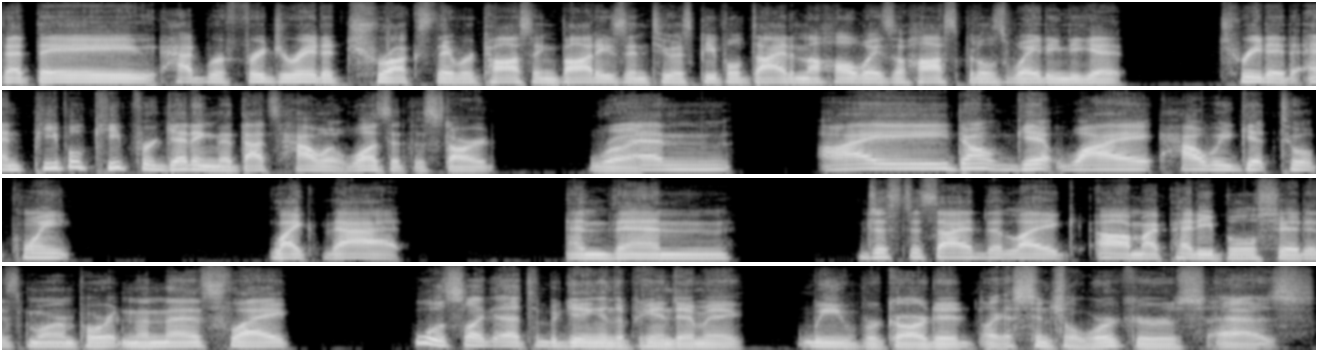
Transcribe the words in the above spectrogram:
that they had refrigerated trucks they were tossing bodies into as people died in the hallways of hospitals waiting to get treated. And people keep forgetting that that's how it was at the start. Right. And I don't get why, how we get to a point like that and then just decide that like, oh, my petty bullshit is more important than this. Like, Well, it's like at the beginning of the pandemic, we regarded like essential workers as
